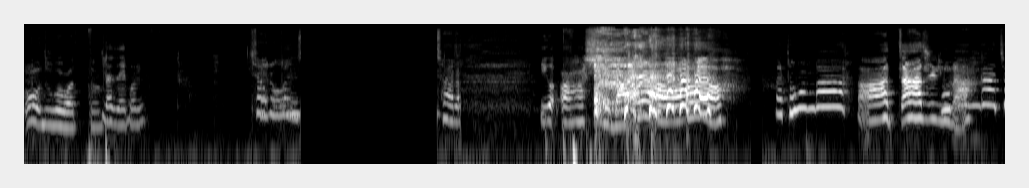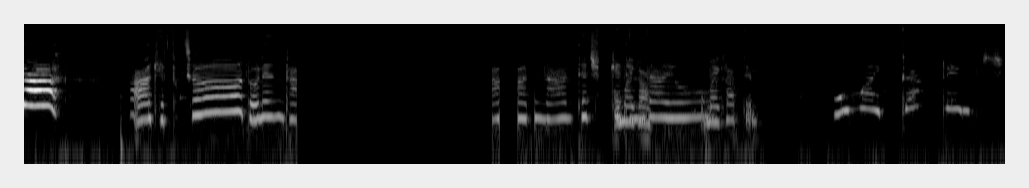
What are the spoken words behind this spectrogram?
어, 누가 왔다. 나 네 번 새로운 사람 이거 아씨 나야 아, 도망가. 아 짜증나 도망가자. 아 개빡쳐 너네는 다 아, 나한테 죽게 Oh. 된다요 오 마이 갓 댐. 오 마이 갓 댐. 쉿.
